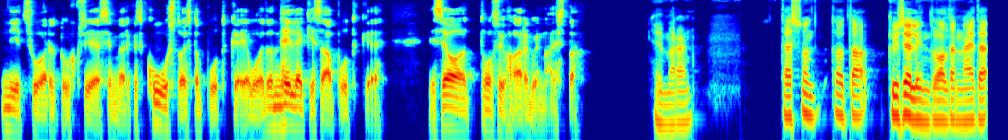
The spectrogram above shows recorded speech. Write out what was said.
niitä suorituksia esimerkiksi 16 putkea ja voitat neljä kisaa putkeen, niin se on tosi harvinaista. Ymmärrän. Tässä on, tota, kyselin tuolta näitä,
